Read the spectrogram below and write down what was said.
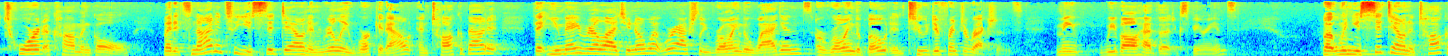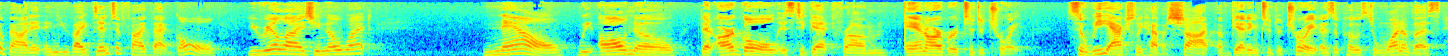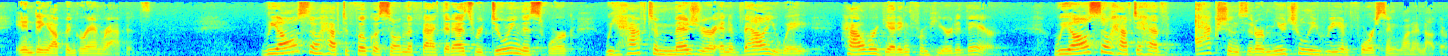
toward a common goal, but it's not until you sit down and really work it out and talk about it that you may realize, you know what, we're actually rowing the wagons or rowing the boat in two different directions. I mean, we've all had that experience. But when you sit down and talk about it and you've identified that goal, you realize, you know what? Now we all know that our goal is to get from Ann Arbor to Detroit. So we actually have a shot of getting to Detroit as opposed to one of us ending up in Grand Rapids. We also have to focus on the fact that as we're doing this work, we have to measure and evaluate how we're getting from here to there. We also have to have actions that are mutually reinforcing one another.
